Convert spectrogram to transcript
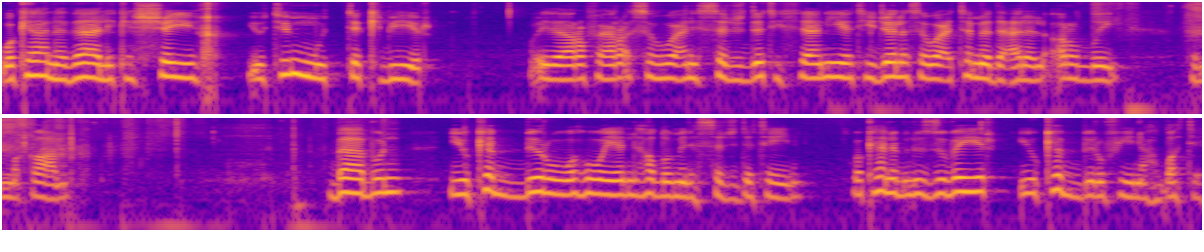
وكان ذلك الشيخ يتم التكبير. وإذا رفع رأسه عن السجدة الثانية جلس واعتمد على الأرض ثم قام. باب يكبر وهو ينهض من السجدتين. وكان ابن الزبير يكبر في نهضته.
